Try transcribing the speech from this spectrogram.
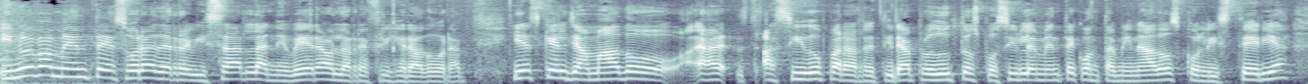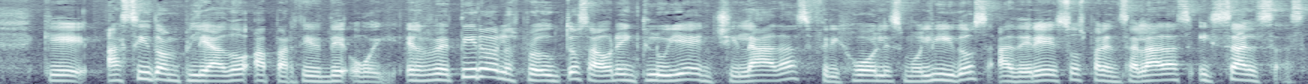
Y nuevamente es hora de revisar la nevera o la refrigeradora. Y es que el llamado ha, sido para retirar productos posiblemente contaminados con listeria, que ha sido ampliado a partir de hoy. El retiro de los productos ahora incluye enchiladas, frijoles molidos, aderezos para ensaladas y salsas.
